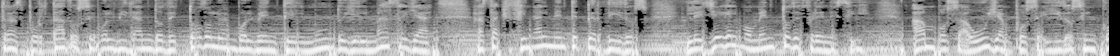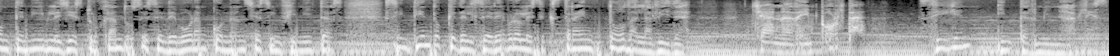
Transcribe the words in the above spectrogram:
transportados, se va olvidando de todo lo envolvente, el mundo y el más allá, hasta que finalmente perdidos, le llega el momento de frenesí. Ambos aullan poseídos, incontenibles y estrujándose se devoran con ansias infinitas, sintiendo que del cerebro les extraen toda la vida. Ya nada importa. Siguen interminables,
